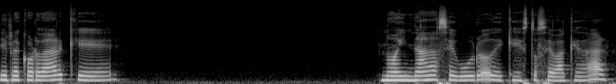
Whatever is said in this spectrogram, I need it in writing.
Y recordar que no hay nada seguro de que esto se va a quedar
